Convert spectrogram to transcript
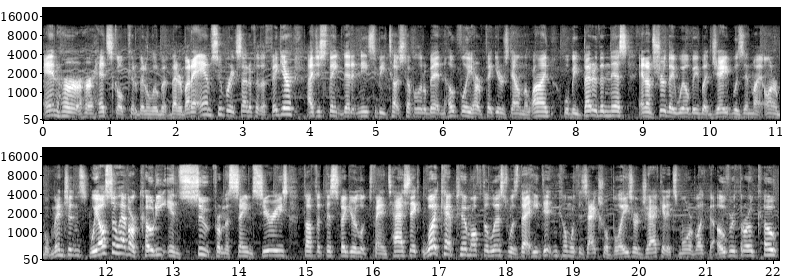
and her, her head sculpt could have been a little bit better. But I am super excited for the figure. I just think that it needs to be touched up a little bit, and hopefully her figures down the line will be better than this, and I'm sure they will be, but Jade was in my honorable mentions. We also have our Cody in suit from the same series. Thought that this figure looked fantastic. What kept him off the list was that he didn't come with his actual blazer jacket. It's more of like the overthrow coat,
